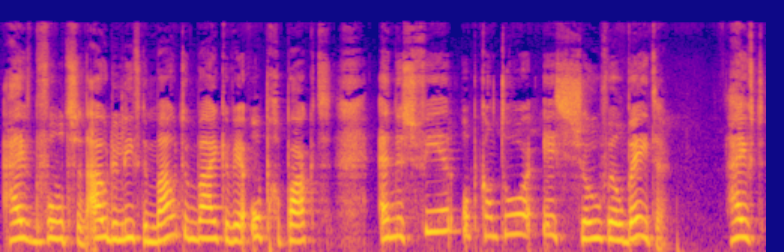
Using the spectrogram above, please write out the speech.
Hij heeft bijvoorbeeld zijn oude liefde mountainbiken weer opgepakt. En de sfeer op kantoor is zoveel beter. Hij heeft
